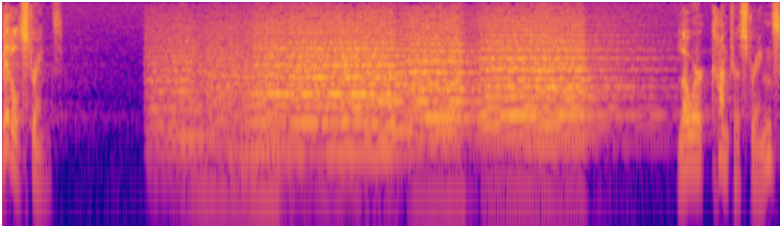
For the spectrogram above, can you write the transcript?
Middle strings. Lower contra strings.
